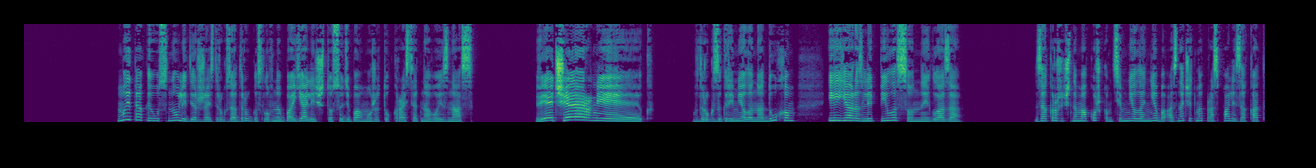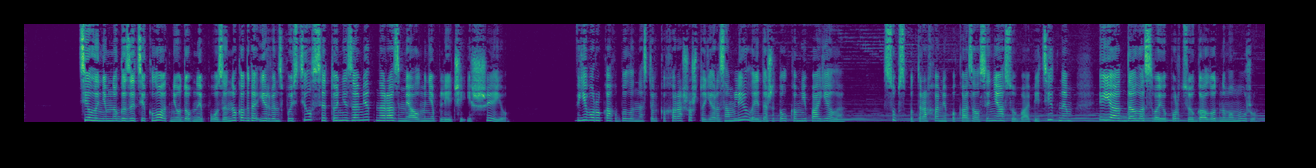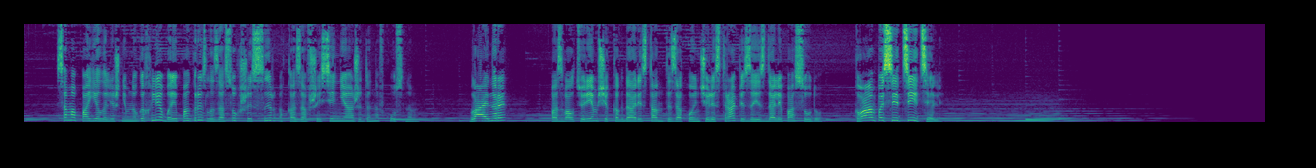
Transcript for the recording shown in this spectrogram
Мы так и уснули, держась друг за друга, словно боялись, что судьба может украсть одного из нас. «Вечерник!» Вдруг загремело над ухом, и я разлепила сонные глаза. За крошечным окошком темнело небо, а значит, мы проспали закат. Тело немного затекло от неудобной позы, но когда Ирвин спустился, то незаметно размял мне плечи и шею. В его руках было настолько хорошо, что я разомлела и даже толком не поела. Суп с потрохами показался не особо аппетитным, и я отдала свою порцию голодному мужу. Сама поела лишь немного хлеба и погрызла засохший сыр, оказавшийся неожиданно вкусным. «Блайнеры!» — позвал тюремщик, когда арестанты закончили с трапезой и сдали посуду. «К вам посетитель!»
